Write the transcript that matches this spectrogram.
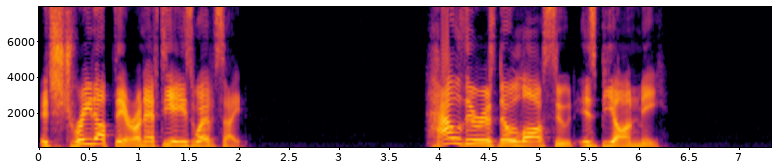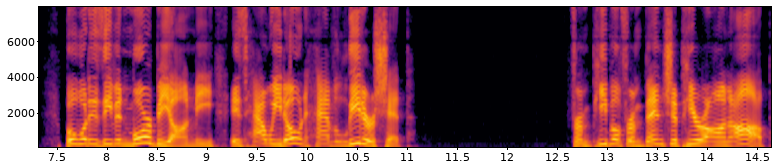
It's straight up there on FDA's website. How there is no lawsuit is beyond me. But what is even more beyond me is how we don't have leadership from people from Ben Shapiro on up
